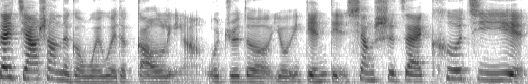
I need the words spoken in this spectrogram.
再加上那个微微的高领啊，我觉得有一点点像是在科技业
